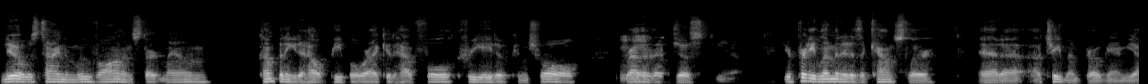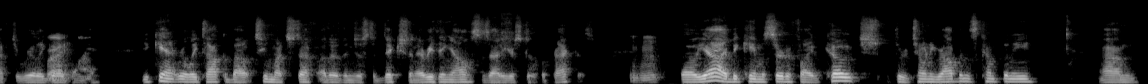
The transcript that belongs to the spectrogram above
knew it was time to move on and start my own company to help people where I could have full creative control rather Mhm. than just, you know, you're pretty limited as a counselor at a, a treatment program. You have to really go Right. by. You can't really talk about too much stuff other than just addiction. Everything else is out of your scope of practice. Mhm. So yeah, I became a certified coach through Tony Robbins' company. Um,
